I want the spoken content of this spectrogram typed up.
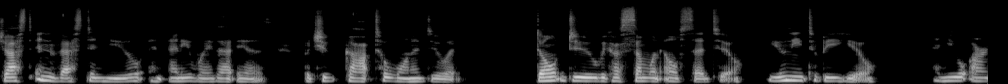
just invest in you in any way that is but you've got to want to do it don't do because someone else said to. You need to be you. And you are,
